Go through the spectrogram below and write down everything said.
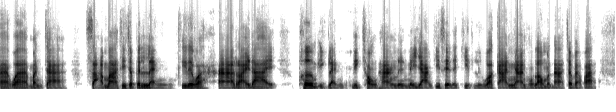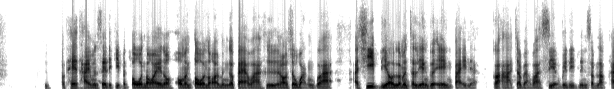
มาก ๆว่ามันจะสามารถที่จะเป็นแหล่งที่เรียกว่าหารายได้ เพิ่มอีกแหล่งอีกช่องทางหนึ่งในยามที่เศรษฐกิจ หรือว่าการงานของเรามันอาจจะแบบว่า ประเทศไทยมันเศรษฐกิจมันโตน้อยเนาะพอมันโตน้อยมันก็แปลว่าคือ เราจะหวังว่าอาชีพเดียวแล้วมันจะเลี้ยงตัวเองไปเนี่ย ก็อาจจะแบบว่าเสี่ยงไปนิดนึงสำหรับใคร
